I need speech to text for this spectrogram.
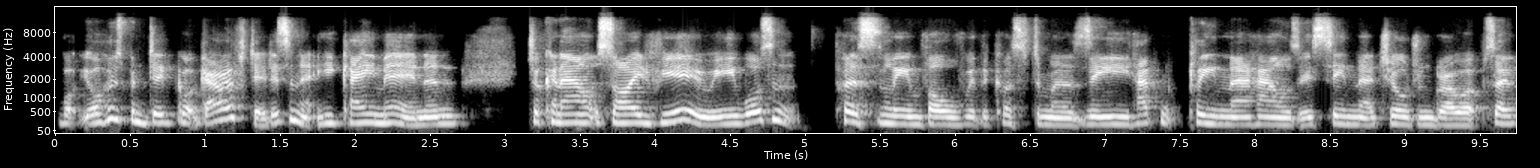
what your husband did, what Gareth did, isn't it? He came in and took an outside view. He wasn't personally involved with the customers. He hadn't cleaned their houses, seen their children grow up. So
